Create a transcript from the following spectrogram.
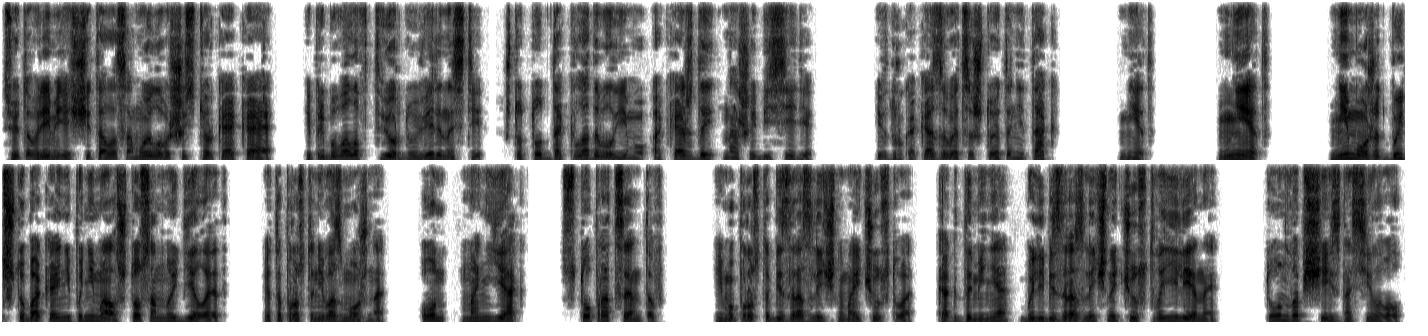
Все это время я считала Самойлова шестеркой Акая и пребывала в твердой уверенности, что тот докладывал ему о каждой нашей беседе и вдруг оказывается, что это не так? Нет. Нет. Не может быть, чтобы Акай не понимал, что со мной делает. Это просто невозможно. Он маньяк. Сто процентов. Ему просто безразличны мои чувства, как до меня были безразличны чувства Елены. То он вообще изнасиловал.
